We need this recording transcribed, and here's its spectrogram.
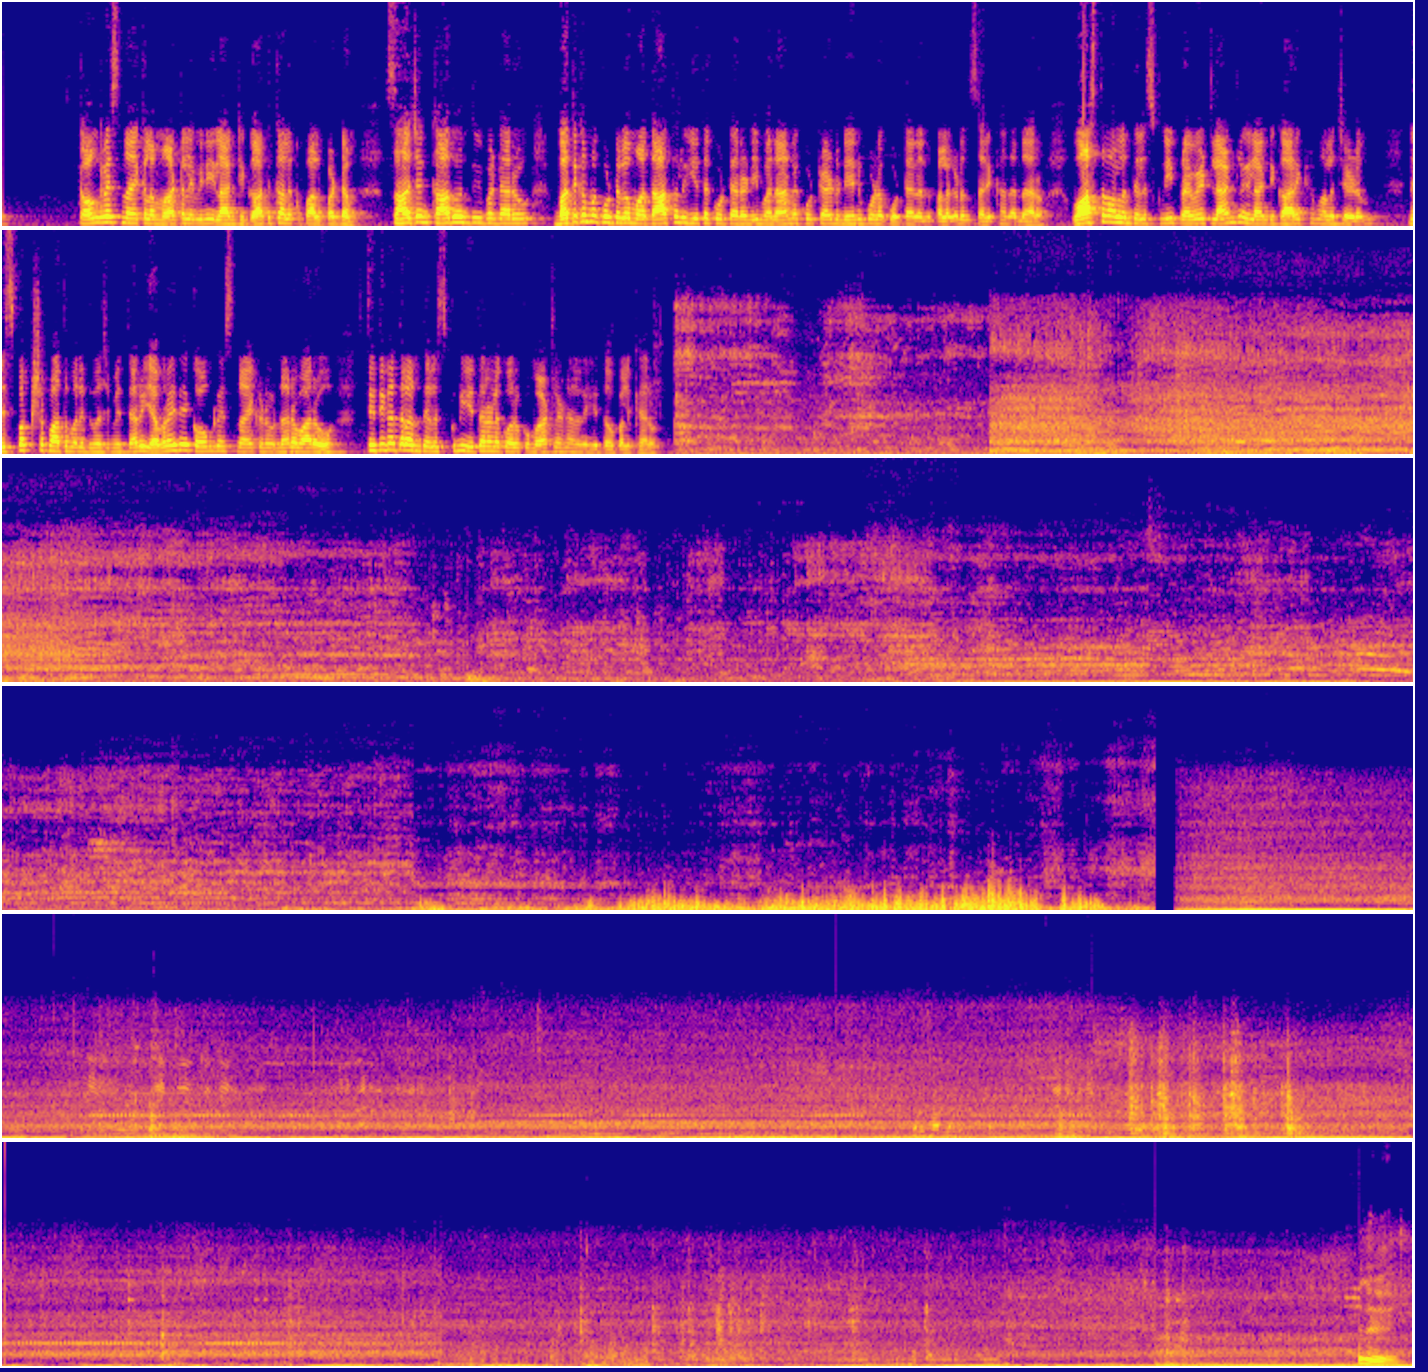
కాంగ్రెస్ నాయకుల మాటలు విని ఇలాంటి ఘాతకాలకు పాల్పడడం సహజం కాదు అని దుయ్యబడ్డారు. బతుకమ్మ కుంటలో మా తాతలు ఈత కొట్టారని మా నాన్న కొట్టాడు నేను కూడా కొట్టానని పలగడం సరికాదన్నారు. వాస్తవాలను తెలుసుకుని ప్రైవేట్ ల్యాండ్లో ఇలాంటి కార్యక్రమాలు చేయడం నిష్పక్షపాతమని ధ్వజమెత్తారు. ఎవరైతే కాంగ్రెస్ నాయకుడు ఉన్నారో వారు స్థితిగతులను తెలుసుకుని ఇతరుల కొరకు మాట్లాడాలని హితవు పలికారు. で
